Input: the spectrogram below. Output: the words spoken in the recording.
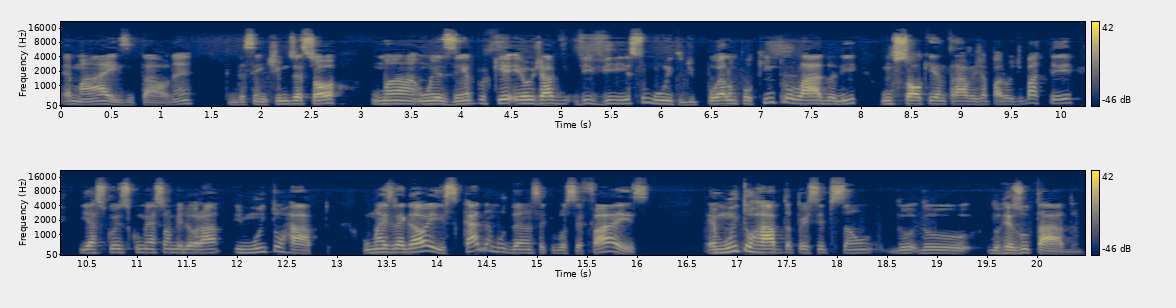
é mais e tal, né? 30 centímetros é só uma, um exemplo, porque eu já vivi isso muito, de pôr ela um pouquinho para o lado ali, um sol que entrava já parou de bater e as coisas começam a melhorar e muito rápido. O mais legal é isso, cada mudança que você faz é muito rápido a percepção do, do, do resultado.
